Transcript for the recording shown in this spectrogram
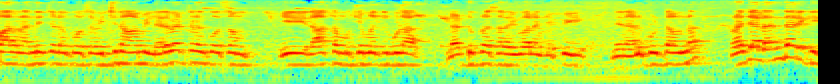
పాలన అందించడం కోసం ఇచ్చిన హామీ నెరవేర్చడం కోసం ఈ రాష్ట్ర ముఖ్యమంత్రి కూడా లడ్డు ప్రసాదం ఇవ్వాలని చెప్పి నేను అనుకుంటా ఉన్నా. ప్రజలందరికీ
